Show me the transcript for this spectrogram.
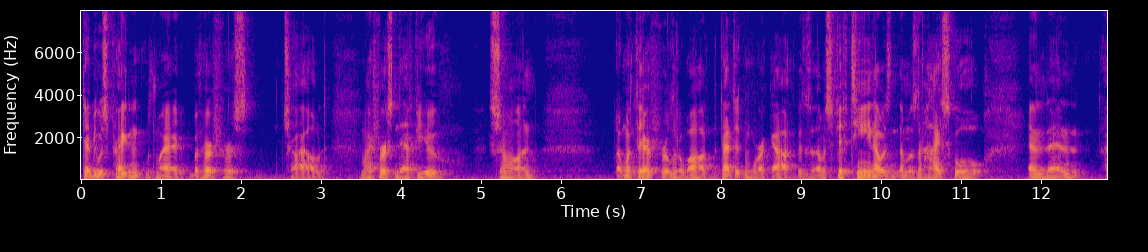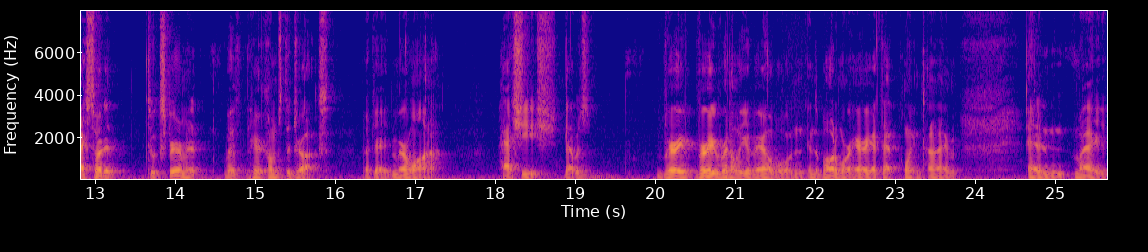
Debbie was pregnant with my with her first child, my first nephew, Sean. I went there for a little while, but that didn't work out because I was 15. I was I was in high school, and then I started to experiment with here comes the drugs, okay, marijuana, hashish. That was very very readily available in, in the Baltimore area at that point in time, and my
